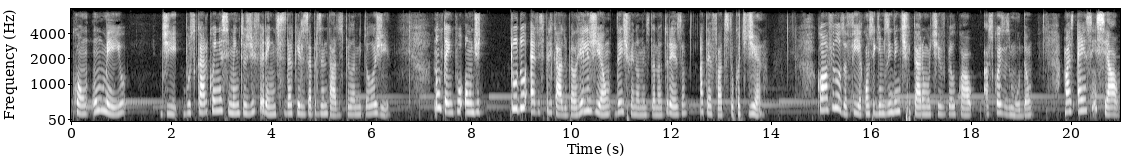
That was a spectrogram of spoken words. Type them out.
com um meio de buscar conhecimentos diferentes daqueles apresentados pela mitologia, num tempo onde tudo era explicado pela religião, desde fenômenos da natureza até fatos do cotidiano. Com a filosofia, conseguimos identificar o motivo pelo qual as coisas mudam, mas é essencial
